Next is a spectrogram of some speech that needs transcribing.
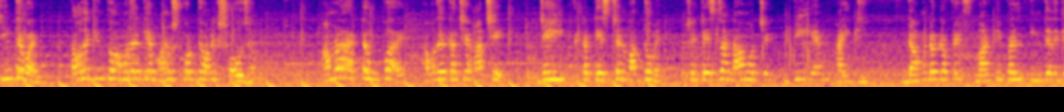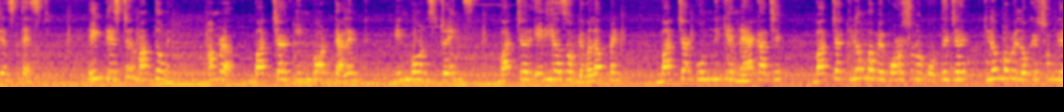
চিনতে পারি, তাহলে কিন্তু আমাদেরকে মানুষ করতে অনেক সহজ হবে। আমরা একটা উপায় আমাদের কাছে আছে, যেই একটা টেস্টের মাধ্যমে, সেই টেস্টটার নাম হচ্ছে DMIT dermatoglyphics multiple intelligence test এই টেস্টের মাধ্যমে আমরা বাচ্চার ইনবর্ন ট্যালেন্ট ইনবর্ন স্ট্রেংথস বাচ্চার এরিয়াস অফ ডেভেলপমেন্ট বাচ্চার কোন দিকে ন্যাক আছে, বাচ্চা কীরমভাবে পড়াশোনা করতে চায়, কীরমভাবে লোকের সঙ্গে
